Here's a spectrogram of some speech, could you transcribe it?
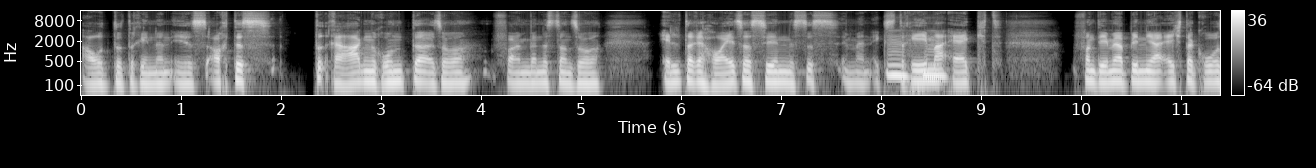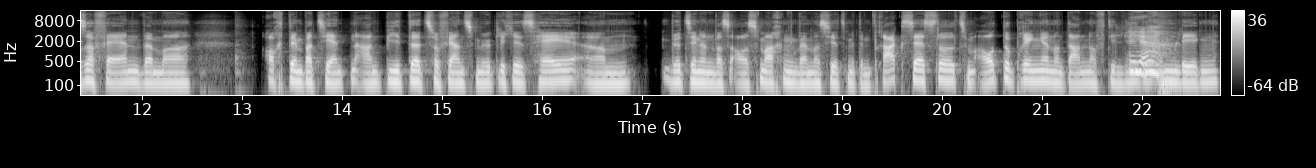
Auto drinnen ist. Auch das Tragen runter, also vor allem wenn es dann so ältere Häuser sind, ist das immer ein extremer Mhm. Act. Von dem her bin ich ja echt ein großer Fan, wenn man auch dem Patienten anbietet, sofern es möglich ist, hey, ähm, wird es Ihnen was ausmachen, wenn wir Sie jetzt mit dem Tragsessel zum Auto bringen und dann auf die Liege Ja. umlegen?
